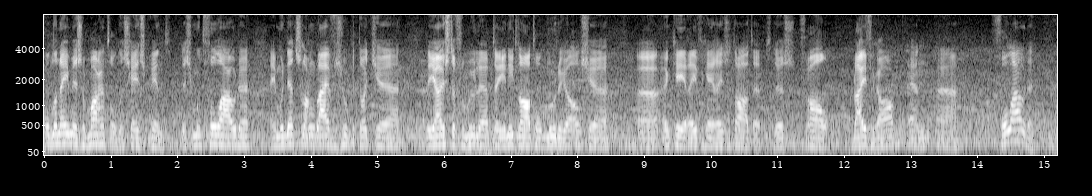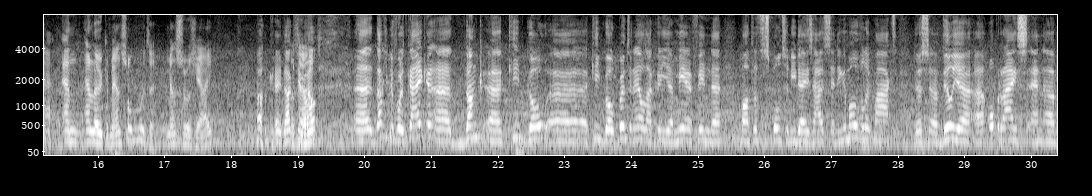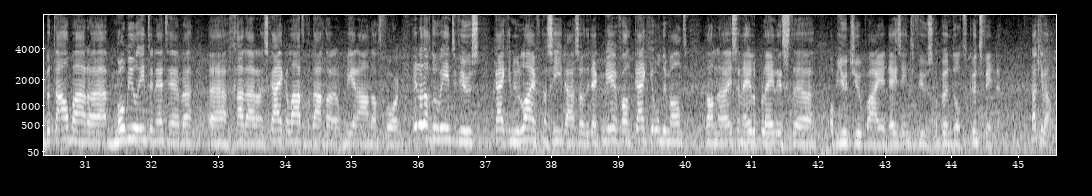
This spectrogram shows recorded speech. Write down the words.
ondernemen is een marathon, is geen sprint. Dus je moet volhouden en je moet net zo lang blijven zoeken tot je de juiste formule hebt en je niet laten ontmoedigen als je eh, een keer even geen resultaat hebt. Dus vooral blijven gaan en eh, volhouden. En, en leuke mensen ontmoeten, mensen zoals jij. Oké, dankjewel. Eh dank jullie voor het kijken. Eh, dank eh, KeepGo, keepgo.nl, daar kun je meer vinden. Want dat is de sponsor die deze uitzendingen mogelijk maakt. Dus wil je op reis en betaalbaar eh, mobiel internet hebben, ga daar eens kijken. Later vandaag daar nog meer aandacht voor. De hele dag doen we interviews. Kijk je nu live, dan zie je daar zo direct meer van. Kijk je on demand, dan is er een hele playlist op YouTube waar je deze interviews gebundeld kunt vinden. Dankjewel.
